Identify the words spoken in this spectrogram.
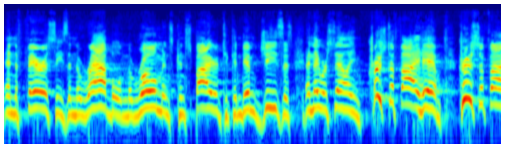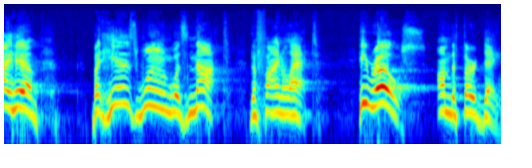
and the Pharisees and the rabble and the Romans conspired to condemn Jesus. And they were saying, Crucify him, crucify him. But his wound was not the final act. He rose on the third day.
